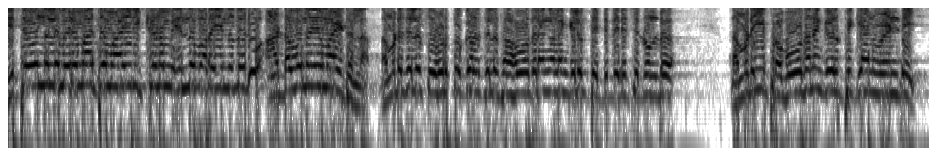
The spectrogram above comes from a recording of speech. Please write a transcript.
ഏറ്റവും നല്ല പെരുമാറ്റമായിരിക്കണം എന്ന് പറയുന്നത് ഒരു അടവ് നയമായിട്ടല്ല നമ്മുടെ ചില സുഹൃത്തുക്കൾ ചില സഹോദരങ്ങളെങ്കിലും തെറ്റിദ്ധരിച്ചിട്ടുണ്ട്. നമ്മുടെ ഈ പ്രബോധനം കേൾപ്പിക്കാൻ വേണ്ടി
